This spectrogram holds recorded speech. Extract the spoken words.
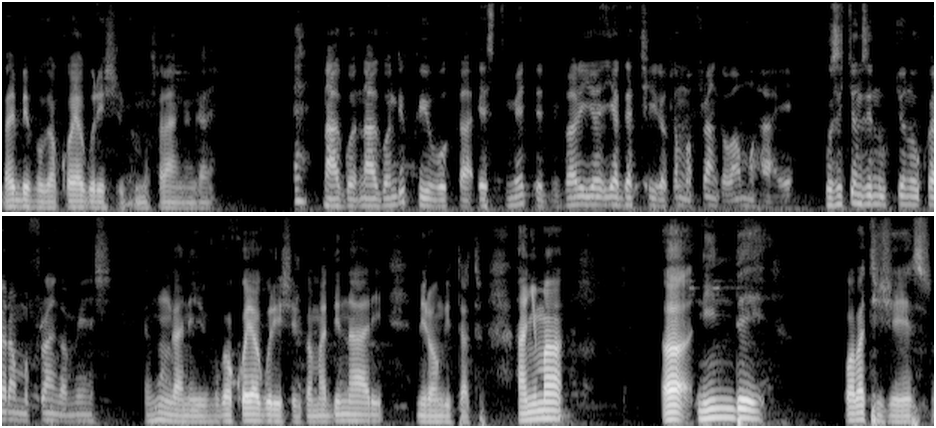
Bayibolo ivuga ko yagurishijwe amafaranga angahe? Ntago ndi kwibuka estimated value y'agaciro k'amafaranga bamuhaye. Gusa icyo nzi cyo ni uko yari amafaranga menshi. Inkunganire ivuga ko yagurishijwe amadinari mirongo itatu. Hanyuma ah, ninde wabatije yesu?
